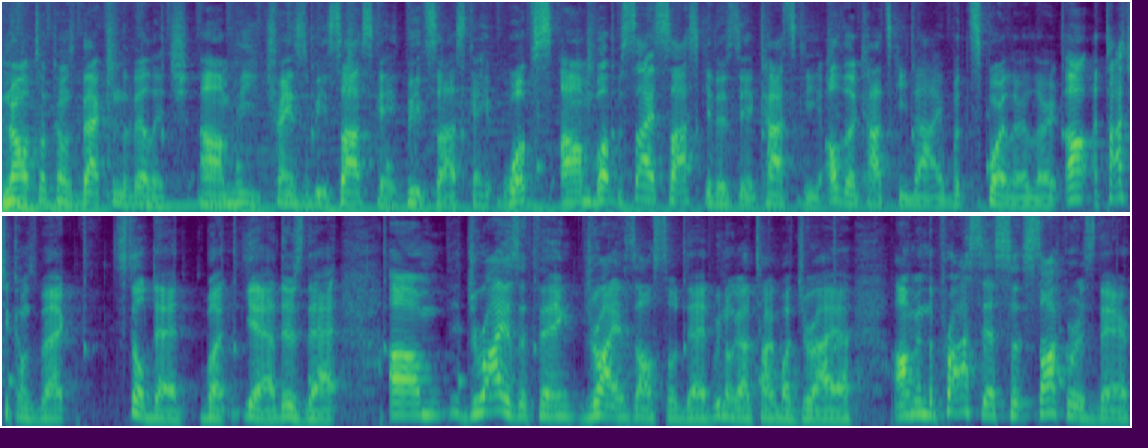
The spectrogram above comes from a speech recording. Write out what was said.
Naruto comes back from the village. Um, he trains to beat Sasuke, beat Sasuke, whoops. Um, but besides Sasuke, there's the Akatsuki. All the Akatsuki die, but spoiler alert. Oh, Itachi comes back, still dead, but yeah, there's that. Um, Jiraiya's a thing. Jiraiya's also dead. We don't gotta talk about Jiraiya. Um, in the process, Sakura's there.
